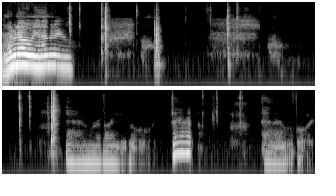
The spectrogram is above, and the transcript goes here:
You'll never know. You'll never know. And we're going to go like that. And then we'll go like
